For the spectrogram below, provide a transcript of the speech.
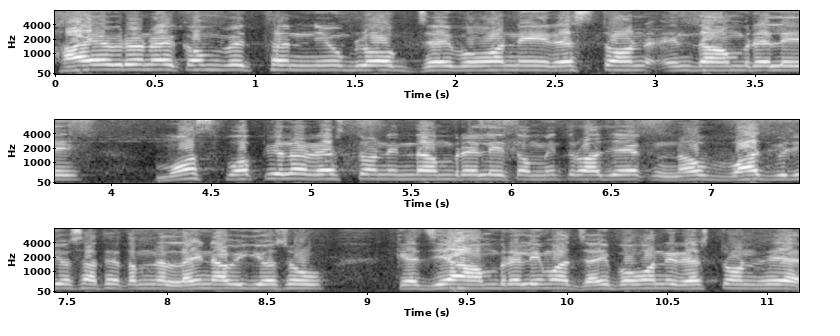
Hi everyone, I come with a new blog Jai Bhavani restaurant in the Umbrelli. Most popular restaurant in Amreli Umbrelli. તો મિત્રો આજે એક નવા જ વીડિયો સાથે તમને લઈને આવી ગયો છું કે જ્યાં અમરેલીમાં જય ભવાની રેસ્ટોરન્ટ છે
